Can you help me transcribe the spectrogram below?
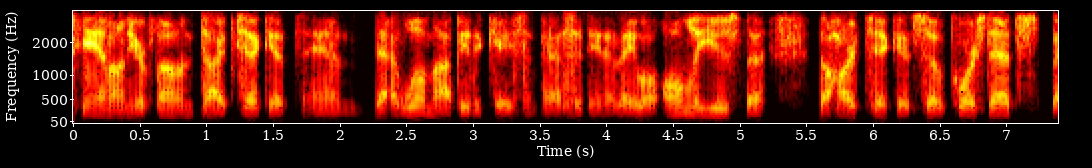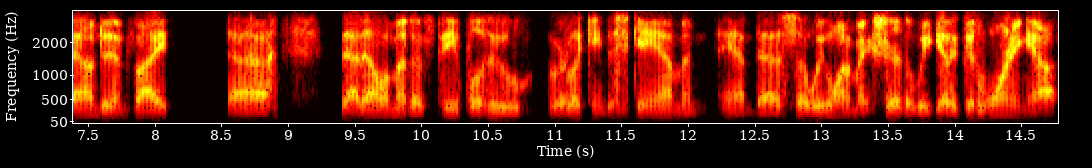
scan on your phone type tickets, and that will not be the case in Pasadena. They will only use the the hard ticket. So, of course, that's bound to invite uh, that element of people who, who are looking to scam, and and uh, so we want to make sure that we get a good warning out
